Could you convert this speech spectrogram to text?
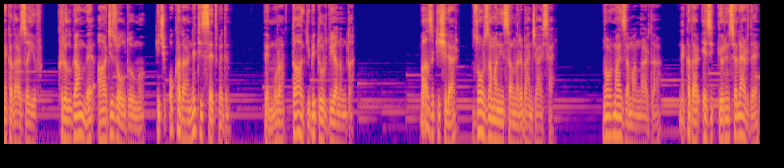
Ne kadar zayıf, kırılgan ve aciz olduğumu hiç o kadar net hissetmedim. Ve Murat dağ gibi durdu yanımda. Bazı kişiler zor zaman insanları bence Aysel. Normal zamanlarda ne kadar ezik görünseler de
